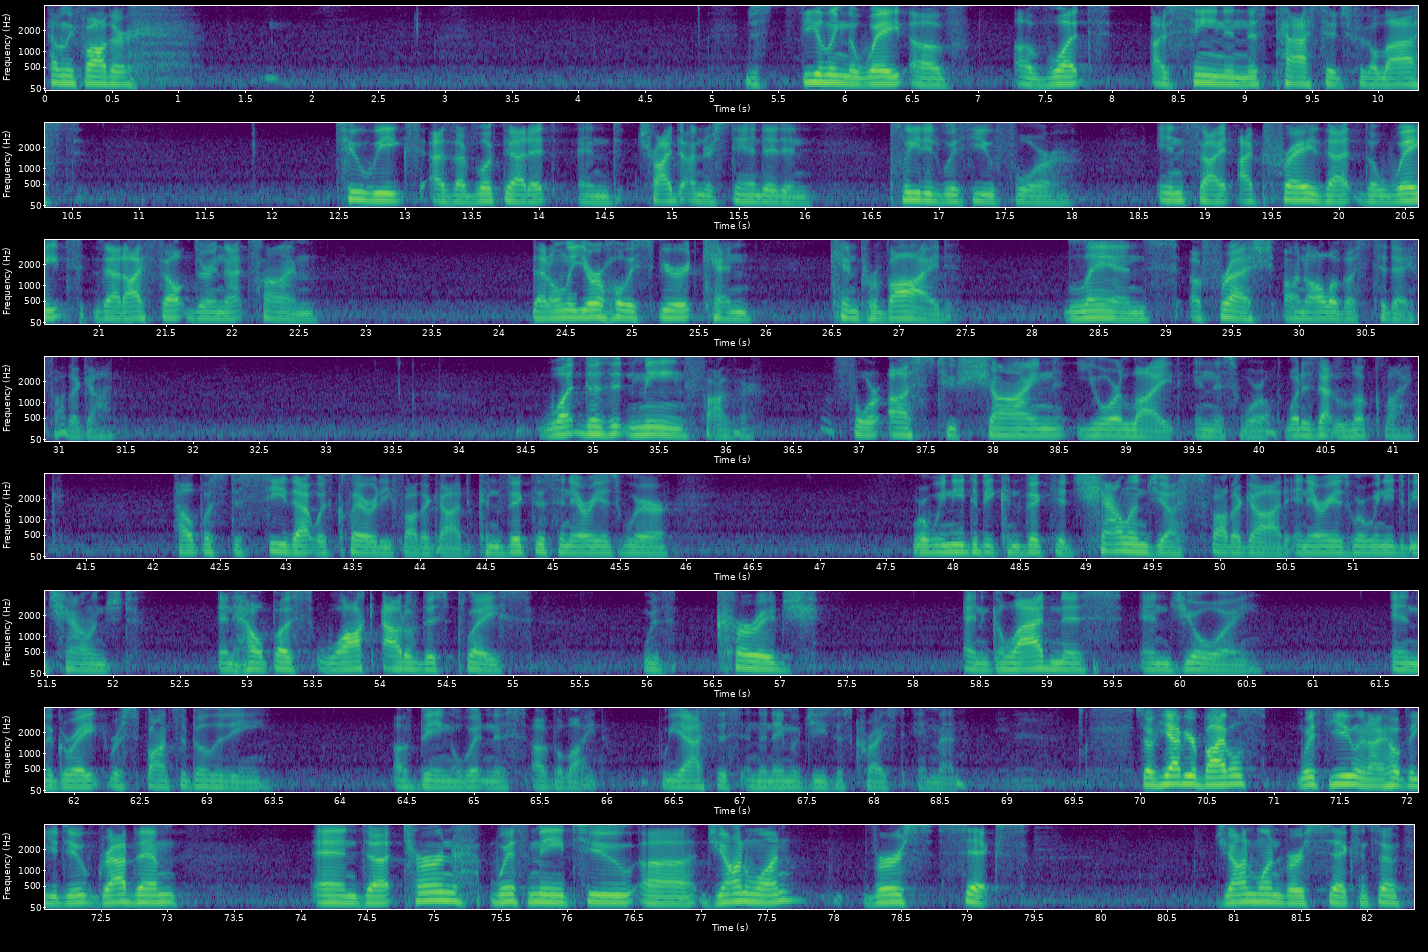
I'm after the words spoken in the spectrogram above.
Heavenly Father, just feeling the weight of, of what I've seen in this passage for the last two weeks as I've looked at it and tried to understand it and pleaded with you for insight, I pray that the weight that I felt during that time, that only your Holy Spirit can, can provide, lands afresh on all of us today, Father God. What does it mean, Father, for us to shine your light in this world? What does that look like? Help us to see that with clarity, Father God. Convict us in areas where, where we need to be convicted. Challenge us, Father God, in areas where we need to be challenged. And help us walk out of this place with courage and gladness and joy in the great responsibility of being a witness of the light. We ask this in the name of Jesus Christ. Amen. Amen. So if you have your Bibles with you, and I hope that you do, grab them and uh, turn with me to uh, John 1, verse 6. John 1, verse 6. And so if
